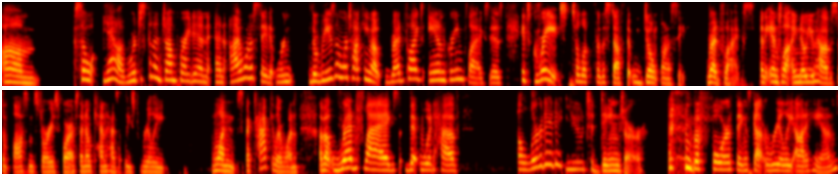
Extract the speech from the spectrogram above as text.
Um, so yeah, we're just going to jump right in. And I want to say that we're the reason we're talking about red flags and green flags is it's great to look for the stuff that we don't want to see red flags. And Angela, I know you have some awesome stories for us. I know Ken has at least really one spectacular one about red flags that would have alerted you to danger before things got really out of hand.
